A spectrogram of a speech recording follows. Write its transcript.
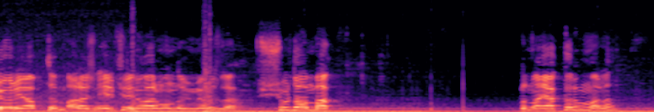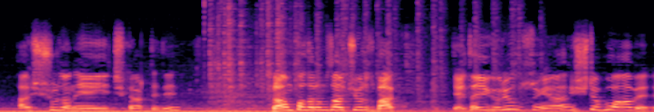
Şöyle yaptım. Aracın el freni var mı onu da bilmiyoruz da. Şuradan bak. Bunun ayakları mı var lan? Ha şuradan E'yi çıkart dedi. Rampalarımızı açıyoruz bak. Detayı görüyor musun ya? İşte bu abi.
